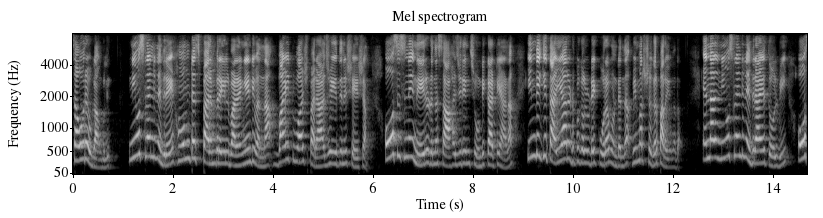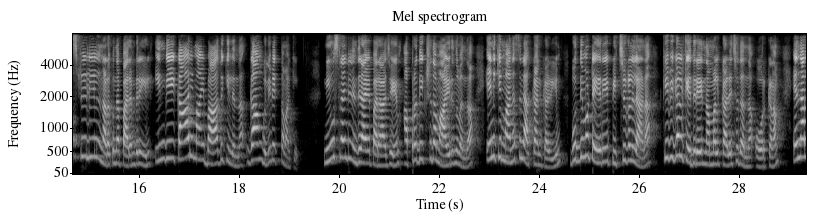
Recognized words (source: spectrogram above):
സൗരവ് ഗാംഗുലി. ന്യൂസിലൻഡിനെതിരെ ഹോം ടെസ്റ്റ് പരമ്പരയിൽ വഴങ്ങേണ്ടി വന്ന വൈറ്റ് വാഷ് പരാജയത്തിന് ശേഷം ഓസീസിനെ നേരിടുന്ന സാഹചര്യം ചൂണ്ടിക്കാട്ടിയാണ് ഇന്ത്യയ്ക്ക് തയ്യാറെടുപ്പുകളുടെ കുറവുണ്ടെന്ന് വിമർശകർ പറയുന്നത്. എന്നാൽ ന്യൂസിലൻഡിനെതിരായ തോൽവി ഓസ്ട്രേലിയയിൽ നടക്കുന്ന പരമ്പരയിൽ ഇന്ത്യയെ കാര്യമായി ബാധിക്കില്ലെന്ന് ഗാംഗുലി വ്യക്തമാക്കി. ന്യൂസിലൻഡിനെതിരായ പരാജയം അപ്രതീക്ഷിതമായിരുന്നുവെന്ന് എനിക്ക് മനസ്സിലാക്കാൻ കഴിയും. ബുദ്ധിമുട്ടേറിയ പിച്ചുകളിലാണ് കിവികൾക്കെതിരെ നമ്മൾ കളിച്ചതെന്ന് ഓർക്കണം. എന്നാൽ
